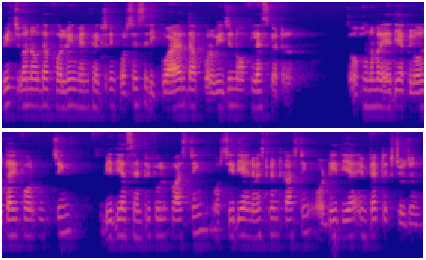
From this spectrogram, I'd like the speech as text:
which one of the following manufacturing process require the provision of less gutter तो ऑप्शन नंबर ए दिया क्लोज डाई फॉर्चिंग बी दिया सेंट्रीफ्यूल कास्टिंग और सी दिया इन्वेस्टमेंट कास्टिंग और डी दिया इम्पैक्ट एक्सट्रूजन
